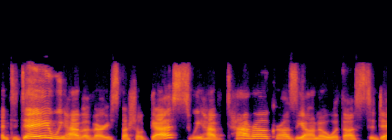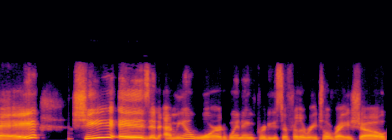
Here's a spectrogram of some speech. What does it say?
And today we have a very special guest. We have Tara Graziano with us today. She is an Emmy Award winning producer for The Rachael Ray Show.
